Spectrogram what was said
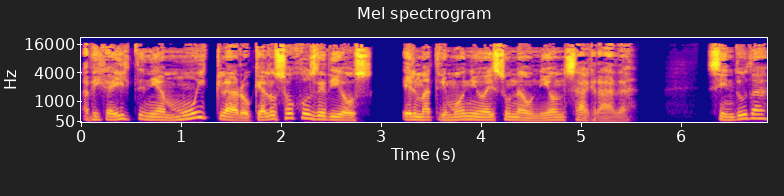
Abigail tenía muy claro que a los ojos de Dios el matrimonio es una unión sagrada. Sin duda,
